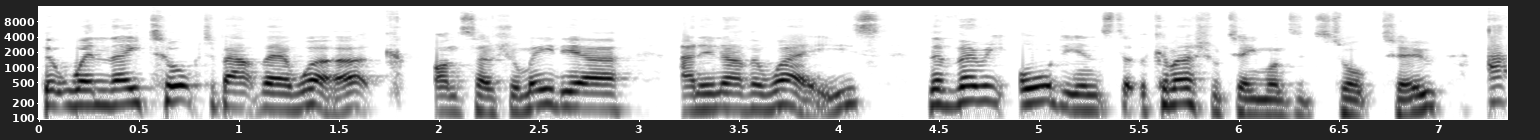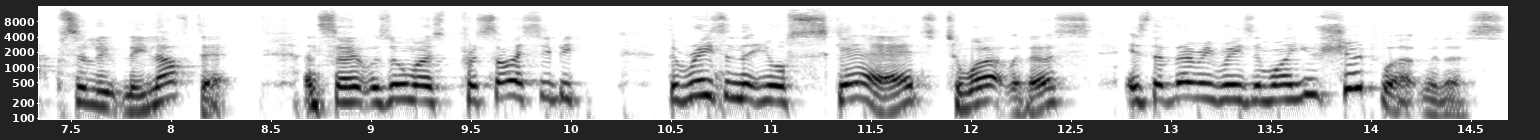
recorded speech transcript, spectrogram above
that when they talked about their work on social media and in other ways, the very audience that the commercial team wanted to talk to absolutely loved it. And so it was almost precisely be- the reason that you're scared to work with us is the very reason why you should work with us.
